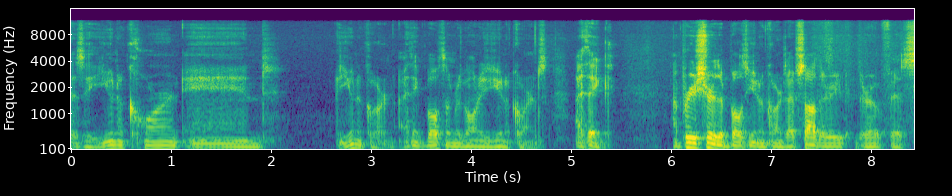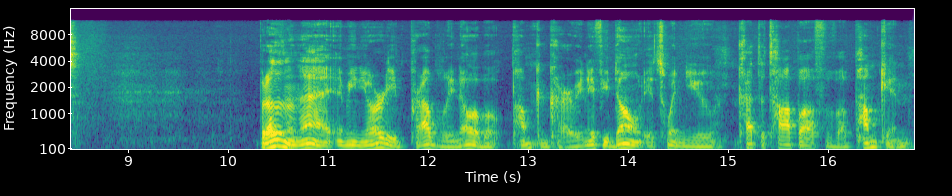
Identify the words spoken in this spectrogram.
as a unicorn and a unicorn. I think both of them are going as unicorns. I think. I'm pretty sure they're both unicorns. I saw their, their outfits. But other than that, I mean, you already probably know about pumpkin carving. If you don't, it's when you cut the top off of a pumpkin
